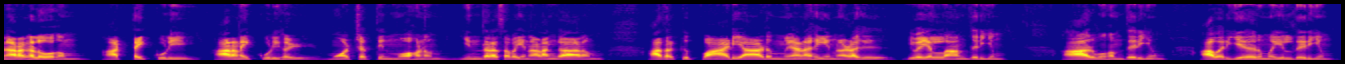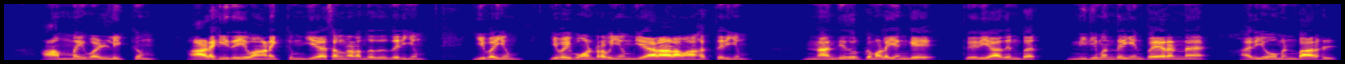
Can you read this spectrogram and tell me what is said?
நரகலோகம் அட்டைக்குழி அரணைக்குழிகள் மோட்சத்தின் மோகனம் இந்திர சபையின் அலங்காரம் அதற்கு பாடி ஆடும் மேனகையின் அழகு இவையெல்லாம் தெரியும். ஆறுமுகம் தெரியும் அவர் ஏறுமையில் தெரியும். அம்மை வள்ளிக்கும் அழகி தெய்வானைக்கும் ஏசல் நடந்தது தெரியும். இவையும் இவை போன்றவையும் ஏராளமாக தெரியும். நந்தி துர்க்கமலை எங்கே? தெரியாதென்பர். நிதிமந்திரியின் மந்திரியின் பெயரென்ன? அறியோம் என்பார்கள்.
